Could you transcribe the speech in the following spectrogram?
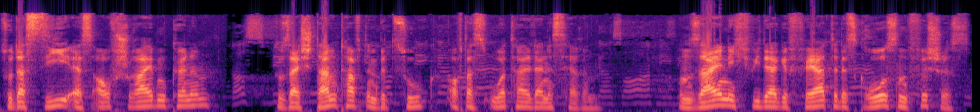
so dass sie es aufschreiben können? So sei standhaft in Bezug auf das Urteil deines Herrn. Und sei nicht wie der Gefährte des großen Fisches,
